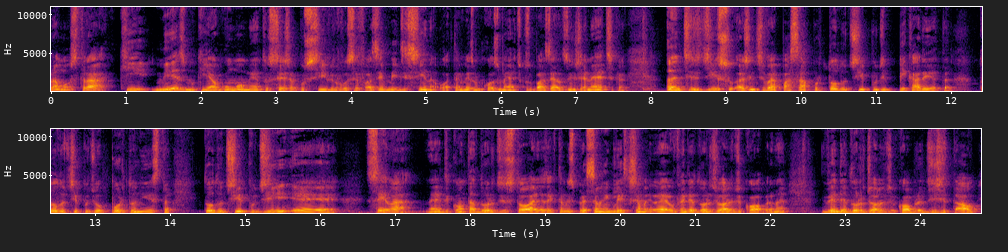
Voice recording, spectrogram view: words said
para mostrar que, mesmo que em algum momento seja possível você fazer medicina ou até mesmo cosméticos baseados em genética, antes disso a gente vai passar por todo tipo de picareta, todo tipo de oportunista, todo tipo de, é, sei lá, né, de contador de histórias. É que tem uma expressão em inglês que chama é, o vendedor de óleo de cobra, né? Vendedor de óleo de cobra digital,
